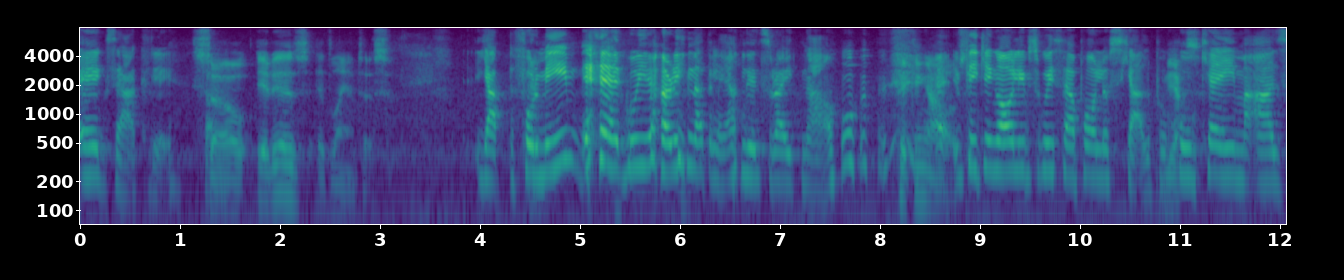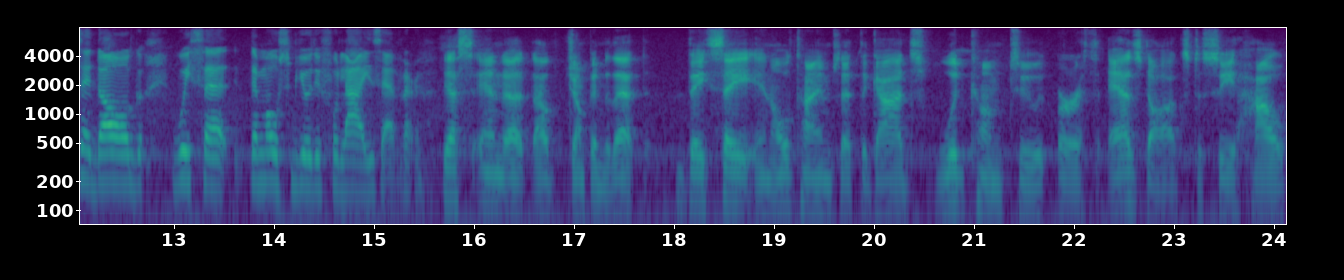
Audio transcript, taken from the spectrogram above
Exactly. So it is Atlantis. Yeah, for me, we are in Atlantis right now. Picking Uh, olives. picking olives with Apollo's help, who came as a dog with uh, the most beautiful eyes ever. Yes, and uh, I'll jump into that. They say in old times that the gods would come to Earth as dogs to see how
